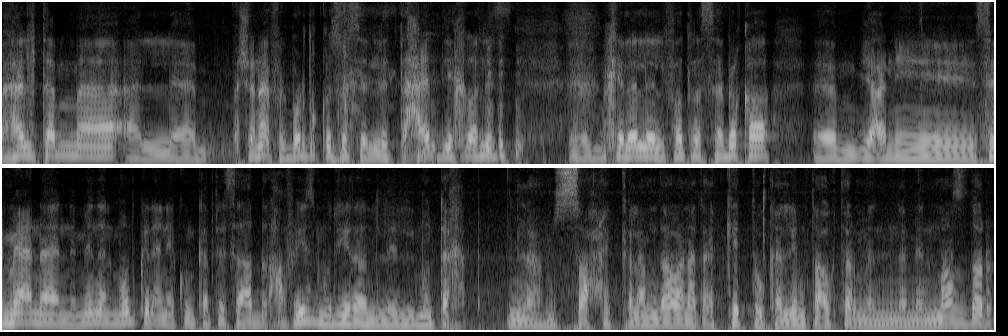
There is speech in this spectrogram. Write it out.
هل تم عشان أقفل برضو قصص الاتحاد دي خالص خلال الفترة السابقة يعني سمعنا إن من الممكن أن يكون كابتن سعد الحفيظ مديرا للمنتخب. لا مش صح الكلام ده وأنا اتأكدت وكلمت أكتر من من مصدر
